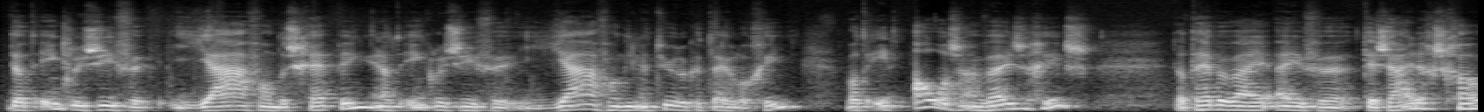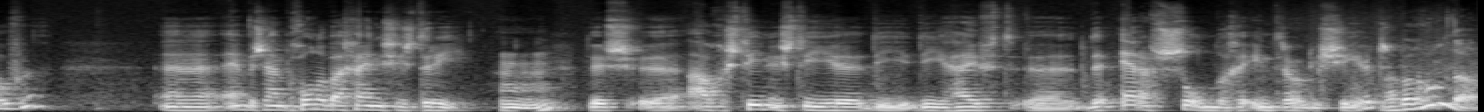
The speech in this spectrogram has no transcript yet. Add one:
dat inclusieve ja van de schepping en dat inclusieve ja van die natuurlijke theologie, wat in alles aanwezig is, dat hebben wij even terzijde geschoven. Uh, en we zijn begonnen bij Genesis 3. Mm Dus uh, Augustinus die, uh, die, die heeft de erfzonde geïntroduceerd. Maar waarom dan?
